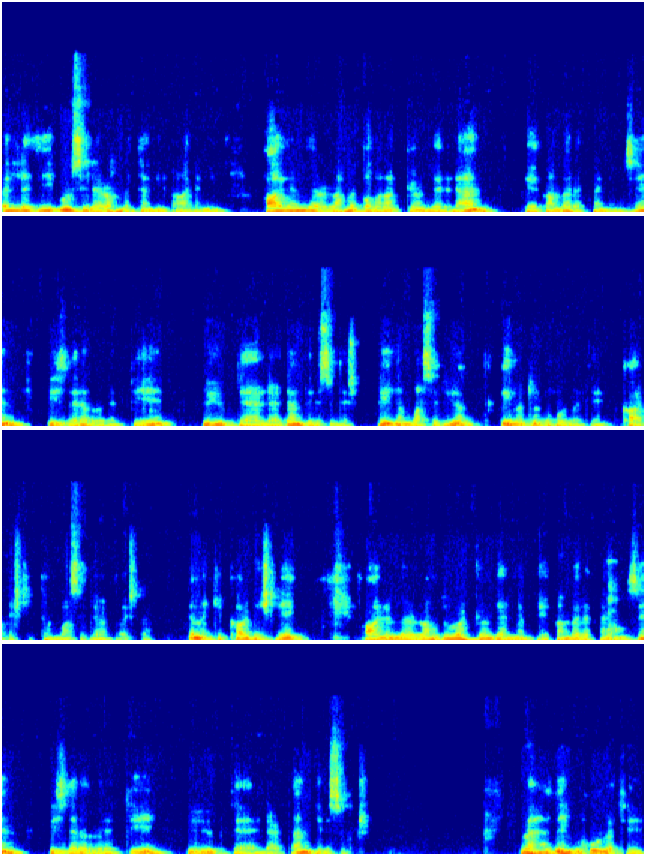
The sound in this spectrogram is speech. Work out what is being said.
Ellezî ursile rahmetten lil alemin. Alemlere rahmet olarak gönderilen Peygamber Efendimizin bizlere öğrettiği büyük değerlerden birisidir. Neyden bahsediyor? Kıymetül uhuvveti, kardeşlikten bahsediyor arkadaşlar. Demek ki kardeşlik, alemlere rahmet olarak gönderilen Peygamber Efendimizin bizlere öğrettiği büyük değerlerden birisidir. Ve hadil uhuvveti,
